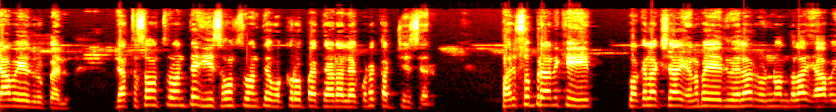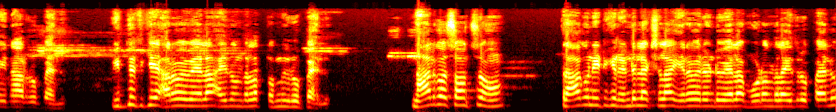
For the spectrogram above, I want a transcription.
యాభై ఐదు రూపాయలు. గత సంవత్సరం అంతే ఈ సంవత్సరం అంతే ఒక్క రూపాయి తేడా లేకుండా ఖర్చు చేశారు. పరిశుభ్రానికి ఒక లక్ష ఎనభై ఐదు వేల రెండు వందల యాభై నాలుగు రూపాయలు. విద్యుత్కి అరవై వేల ఐదు వందల తొమ్మిది రూపాయలు. నాలుగో సంవత్సరం త్రాగునీటికి రెండు లక్షల ఇరవై రెండు వేల మూడు వందల ఐదు రూపాయలు.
